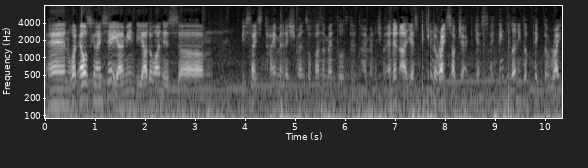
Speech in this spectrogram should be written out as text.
And what else can I say? I mean, the other one is um, besides time management, so fundamentals, the time management, and then uh, yes, picking the right subject. Yes, I think learning to pick the right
